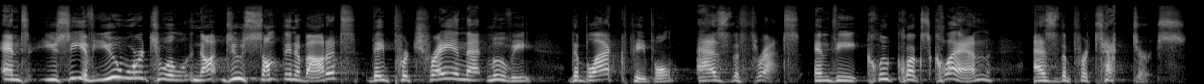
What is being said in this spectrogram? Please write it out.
And you see, if you were to not do something about it, they portray in that movie the black people as the threat and the Ku Klux Klan as the protectors.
